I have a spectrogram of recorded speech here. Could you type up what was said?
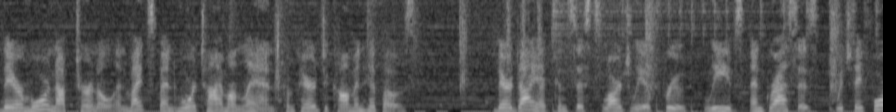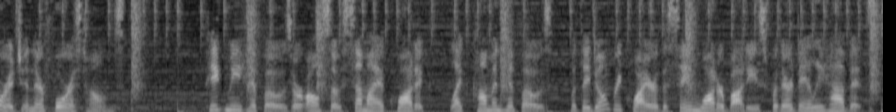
They are more nocturnal and might spend more time on land compared to common hippos. Their diet consists largely of fruit, leaves, and grasses, which they forage in their forest homes. Pygmy hippos are also semi-aquatic, like common hippos, but they don't require the same water bodies for their daily habits.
